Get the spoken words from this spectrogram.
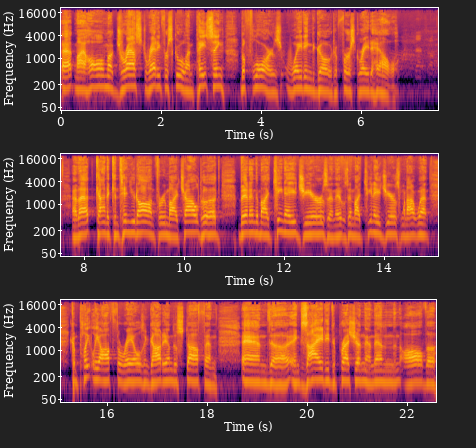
at my home, dressed, ready for school, and pacing the floors, waiting to go to first grade hell. And that kind of continued on through my childhood, then into my teenage years. And it was in my teenage years when I went completely off the rails and got into stuff and, and uh, anxiety, depression, and then all the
